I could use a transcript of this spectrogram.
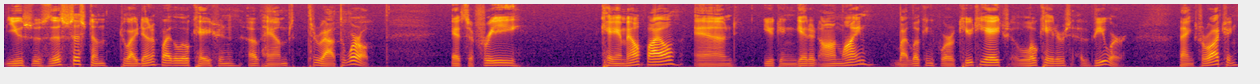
uses this system to identify the location of hams throughout the world. It's a free KML file and you can get it online by looking for QTH Locators Viewer. Thanks for watching.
